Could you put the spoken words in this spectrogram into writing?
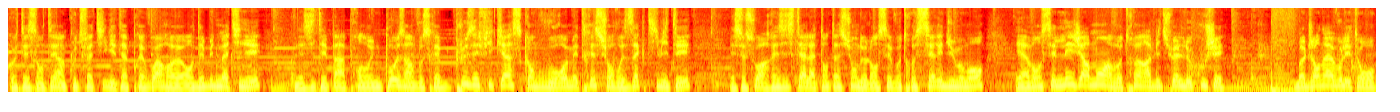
Côté santé, un coup de fatigue est à prévoir euh, en début de matinée. N'hésitez pas à prendre une pause, hein, vous serez plus efficace quand vous vous remettrez sur vos activités. Et ce soir, résistez à la tentation de lancer votre série du moment et avancez légèrement à votre heure habituelle de coucher. Bonne journée à vous les taureaux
